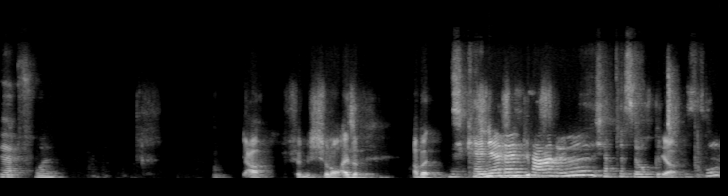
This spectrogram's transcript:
wertvoll. Ja, für mich schon auch. Also, aber ich kenne ja dein Zahnöl, ich habe das ja auch getestet. Ja.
